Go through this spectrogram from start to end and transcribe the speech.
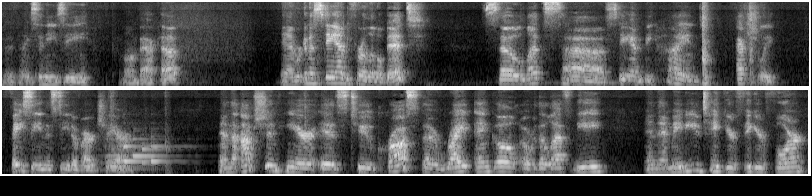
Good, nice and easy. Come on back up. And we're going to stand for a little bit. So let's uh, stand behind, actually facing the seat of our chair. And the option here is to cross the right ankle over the left knee. And then maybe you take your figure four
